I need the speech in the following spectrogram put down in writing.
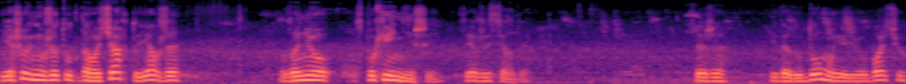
якщо він вже тут на очах, то я вже за нього спокійніший. Це вже сяде. Це вже йде додому, я його бачу.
